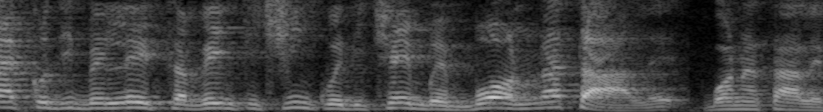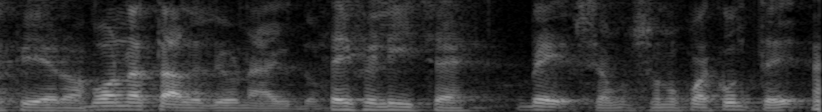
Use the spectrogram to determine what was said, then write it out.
Almanacco di Bellezza, 25 dicembre, buon Natale. Buon Natale Piero, Buon Natale Leonardo. sei felice? Beh, siamo- sono qua con te,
